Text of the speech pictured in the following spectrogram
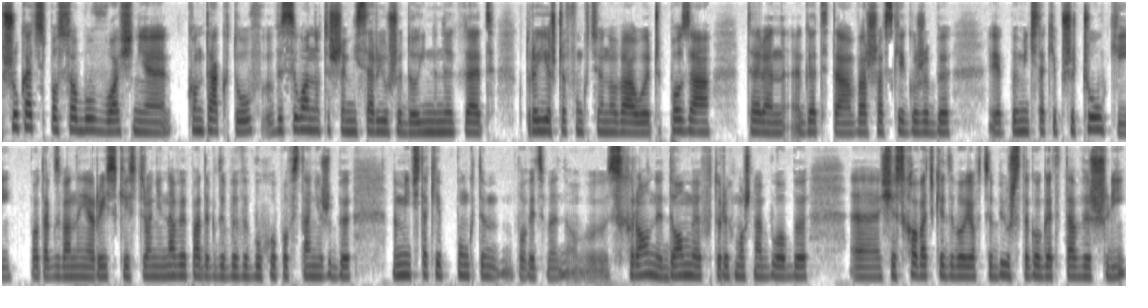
szukać sposobów właśnie kontaktów. Wysyłano też emisariuszy do innych get, które jeszcze funkcjonowały, czy poza teren getta warszawskiego, żeby jakby mieć takie przyczółki po tak zwanej aryjskiej stronie na wypadek, gdyby wybuchło powstanie, żeby no, mieć takie punkty, powiedzmy, no, schrony, domy, w których można byłoby e, się schować, kiedy bojowcy by już z tego getta wyszli.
